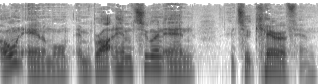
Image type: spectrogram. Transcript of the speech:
own animal and brought him to an inn and took care of him.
